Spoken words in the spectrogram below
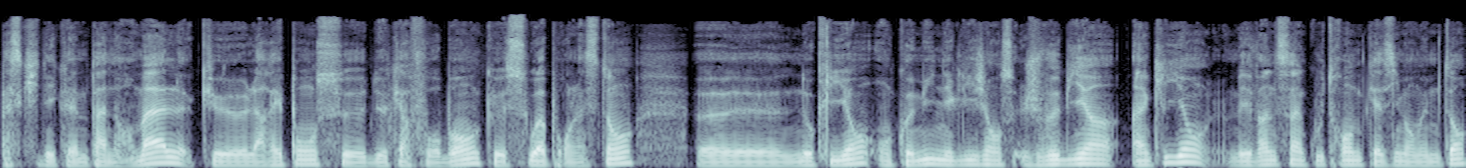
parce qu'il n'est quand même pas normal que la réponse de Carrefour Banque soit pour l'instant euh, nos clients ont commis une négligence. Je veux bien un client, mais 25 ou 30 quasiment en même temps,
